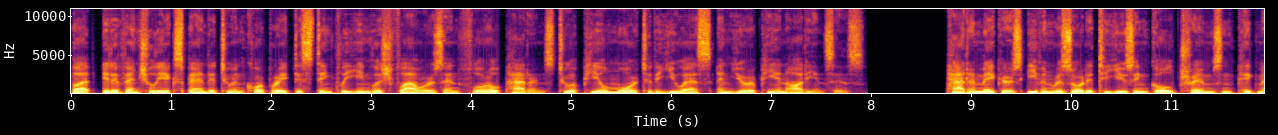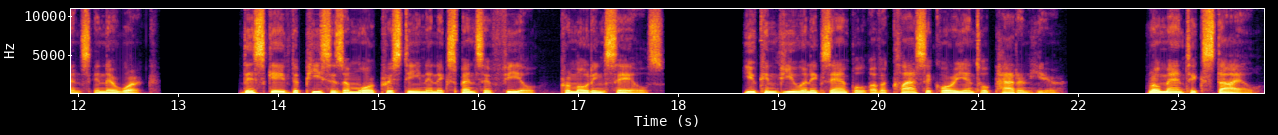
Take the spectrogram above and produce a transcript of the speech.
But it eventually expanded to incorporate distinctly English flowers and floral patterns to appeal more to the US and European audiences. Pattern makers even resorted to using gold trims and pigments in their work. This gave the pieces a more pristine and expensive feel, promoting sales. You can view an example of a classic Oriental pattern here. Romantic style.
